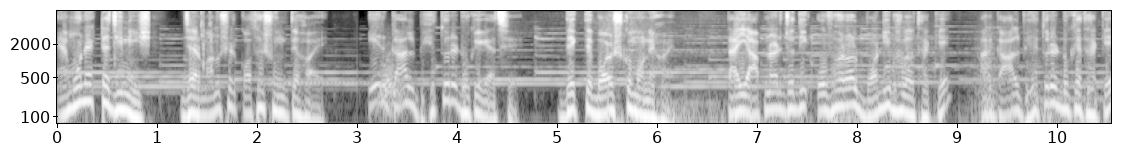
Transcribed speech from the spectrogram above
এমন একটা জিনিস যার মানুষের কথা শুনতে হয়। এর গাল ভেতরে ঢুকে গেছে, দেখতে বয়স্ক মনে হয়। তাই আপনার যদি ওভারঅল বডি ভালো থাকে, আর গাল ভেতরে ঢুকে থাকে,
